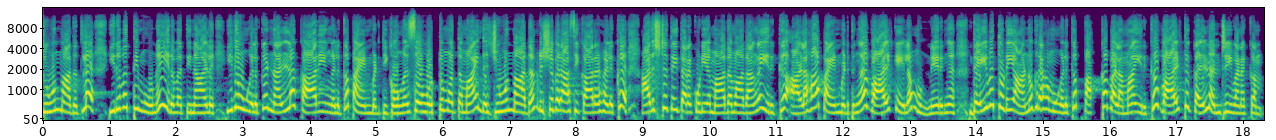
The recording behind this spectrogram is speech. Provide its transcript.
ஜூன் மாதத்துல இருபத்தி மூணு இருபத்தி நாலு இது உங்களுக்கு நல்ல காரியங்களுக்கு பயன்படுத்திக்கோங்க. ஸோ ஒட்டுமொத்தமா இந்த ஜூன் மாதம் மாதம் ரிஷபராசிக்காரர்களுக்கு அதிர்ஷ்டத்தை தரக்கூடிய மாதமாக தாங்க இருக்கு. அழகா பயன்படுத்துங்க. வாழ்க்கையில முன்னேறுங்க. தெய்வத்துடைய அனுகிரகம் உங்களுக்கு பக்கபலமா இருக்கு. வாழ்த்துக்கள். நன்றி. வணக்கம்.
